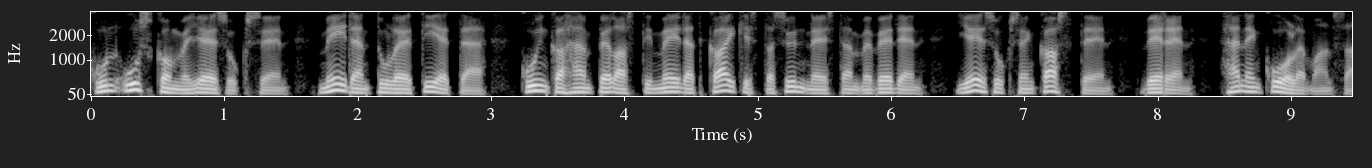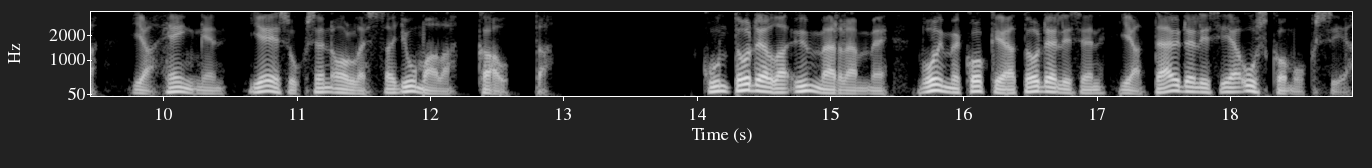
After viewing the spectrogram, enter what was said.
Kun uskomme Jeesukseen, meidän tulee tietää, kuinka hän pelasti meidät kaikista synneistämme veden, Jeesuksen kasteen, veren, hänen kuolemansa ja hengen, Jeesuksen ollessa Jumala kautta. Kun todella ymmärrämme, voimme kokea todellisen ja täydellisiä uskomuksia.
